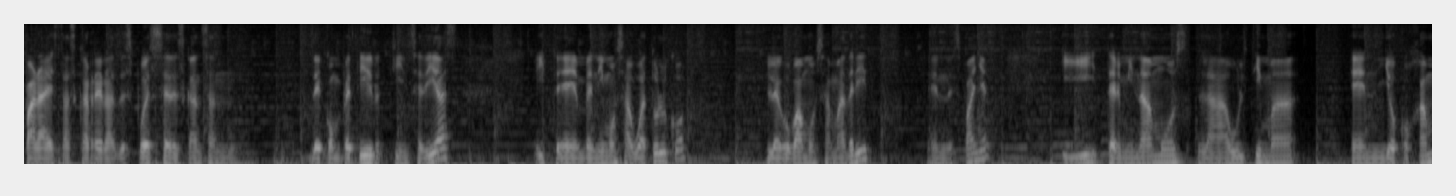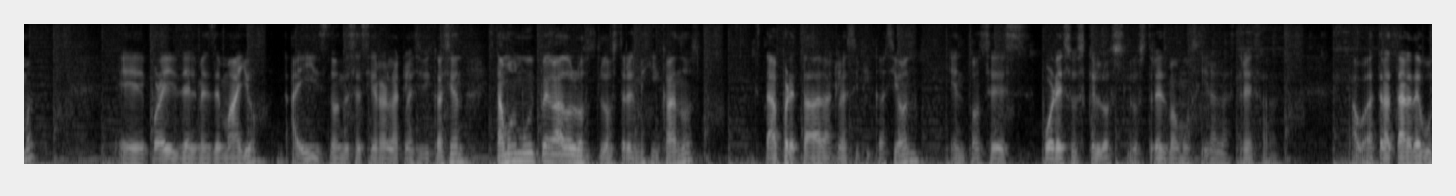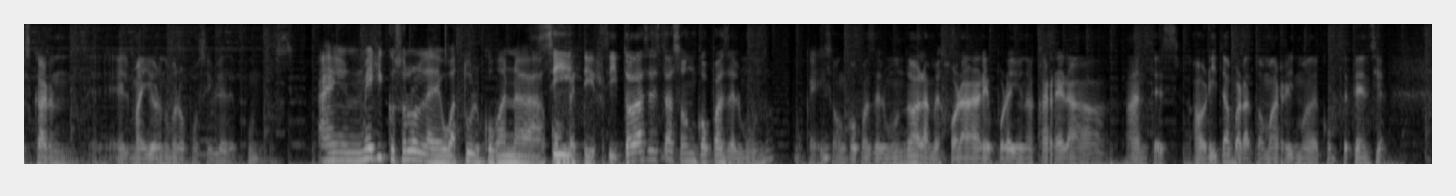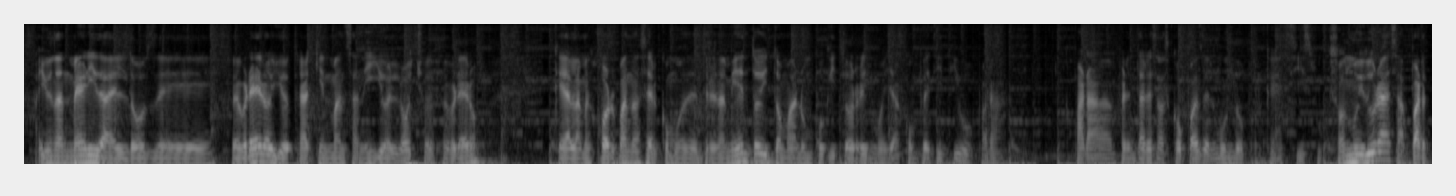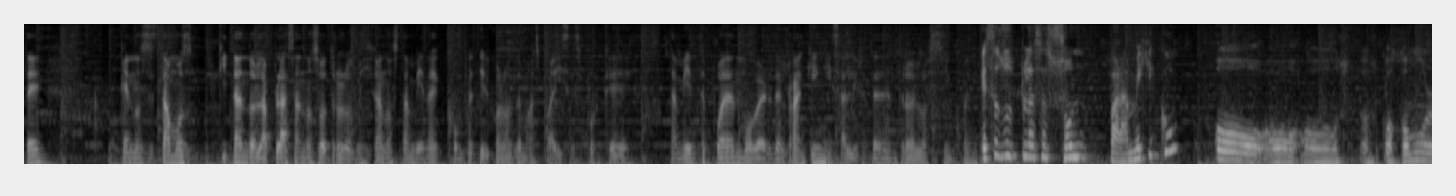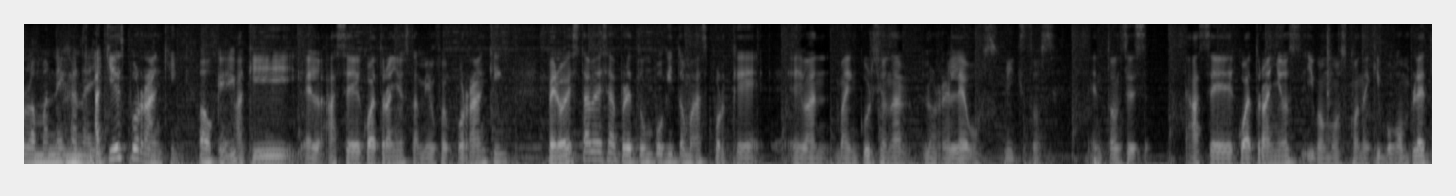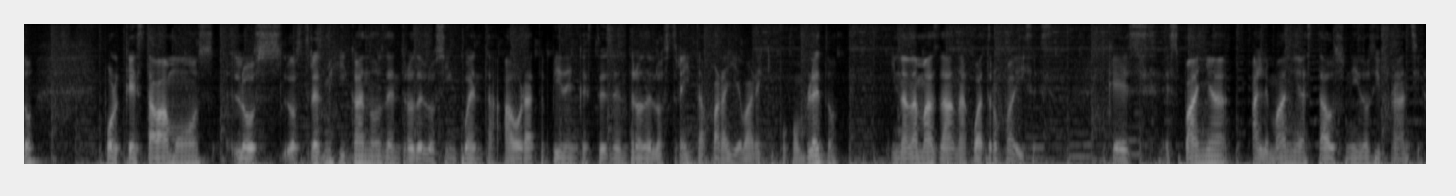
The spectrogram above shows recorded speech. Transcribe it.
para estas carreras. Después se descansan de competir 15 días y te, venimos a Huatulco, luego vamos a Madrid, en España, y terminamos la última en Yokohama, eh, por ahí del mes de mayo. Ahí es donde se cierra la clasificación. Estamos muy pegados los, los tres mexicanos. Está apretada la clasificación. Entonces por eso es que los, los tres vamos a ir a las tres a, a, tratar de buscar el mayor número posible de puntos. En México solo la de Huatulco van a competir. Sí, todas estas son copas del mundo. Son copas del mundo. A lo mejor haré por ahí una carrera antes, ahorita, para tomar ritmo de competencia. Hay una en Mérida el 2 de febrero y otra aquí en Manzanillo el 8 de febrero. Que a lo mejor van a ser como de entrenamiento y tomar un poquito de ritmo ya competitivo para, para enfrentar esas copas del mundo. Porque si son muy duras, aparte que nos estamos quitando la plaza nosotros los mexicanos, también hay que competir con los demás países. Porque también te pueden mover del ranking y salirte dentro de los 50. ¿Estas dos plazas son para México o, o, cómo la manejan ahí? Aquí es por ranking. Aquí el, hace cuatro años también fue por ranking. Pero esta vez se apretó un poquito más porque eh, van, va a incursionar los relevos mixtos. Entonces, hace cuatro años íbamos con equipo completo porque estábamos los, los tres mexicanos dentro de los 50. Ahora te piden que estés dentro de los 30 para llevar equipo completo. Y nada más dan a cuatro países que es España, Alemania, Estados Unidos y Francia.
